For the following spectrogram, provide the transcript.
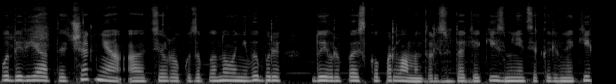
по 9 червня цього року заплановані вибори до Європейського парламенту, в результаті яких зміняться керівники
